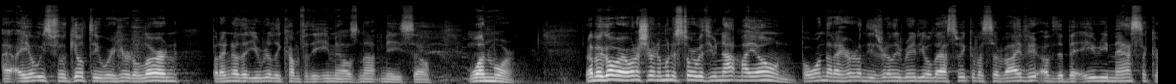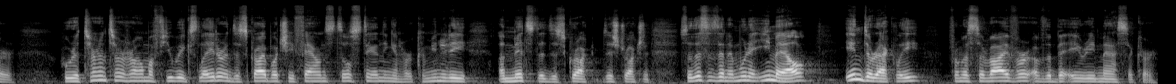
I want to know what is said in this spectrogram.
I, I always feel guilty. We're here to learn, but I know that you really come for the emails, not me. So, one more. Rabbi Gover, I want to share an Emunah story with you, not my own, but one that I heard on the Israeli radio last week of a survivor of the Be'eri massacre who returned to her home a few weeks later and described what she found still standing in her community amidst the destruction. So this is an Emunah email, indirectly, from a survivor of the Be'eri massacre,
